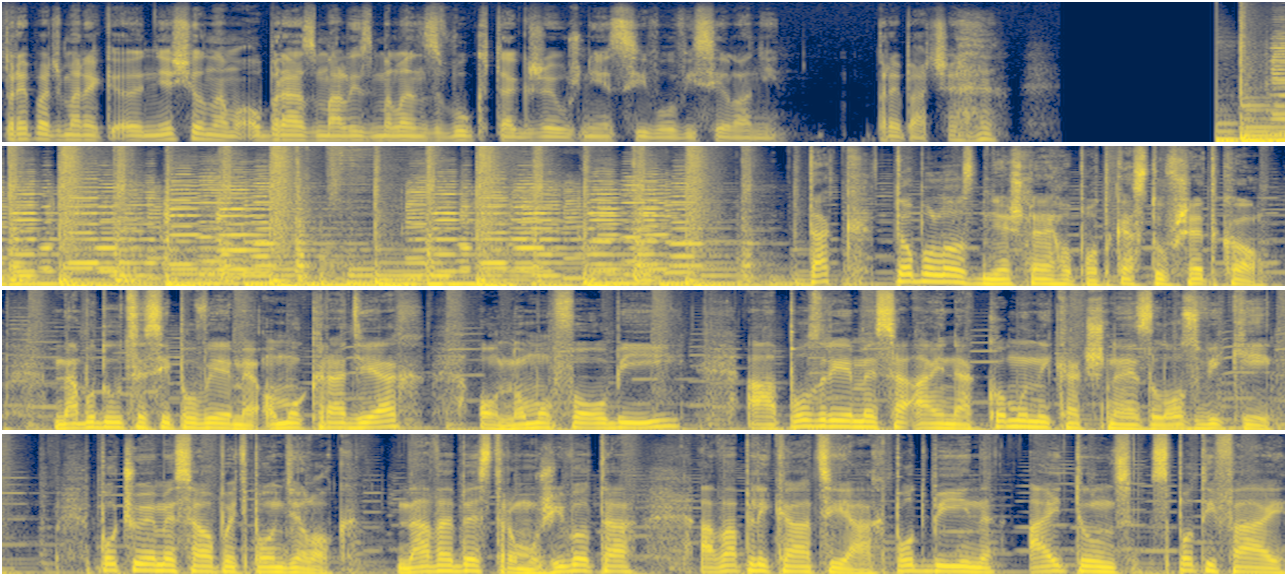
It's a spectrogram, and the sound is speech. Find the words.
Prepač, Marek, nešiel nám obraz, mali sme len zvuk, takže už nie si vo vysielaní. Prepač. Tak to bolo z dnešného podcastu všetko. Na budúce si povieme o mokradiach, o nomofóbii a pozrieme sa aj na komunikačné zlozvyky. Počujeme sa opäť pondelok na webe Stromu života a v aplikáciách Podbean, iTunes, Spotify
